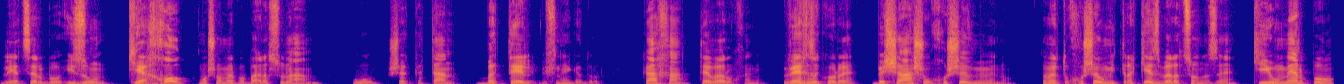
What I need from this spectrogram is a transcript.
לייצר בו איזון. כי החוק, כמו שאומר פה בעל הסולם, הוא שהקטן בטל בפני גדול. ככה טבע הרוחני. ואיך זה קורה? בשעה שהוא חושב ממנו. אומרת, הוא חושב, הוא מתרכז ברצון הזה, כי הוא אומר פה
